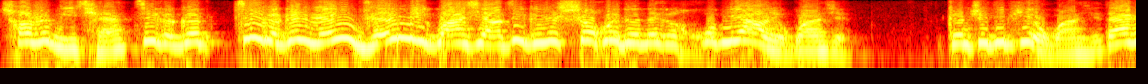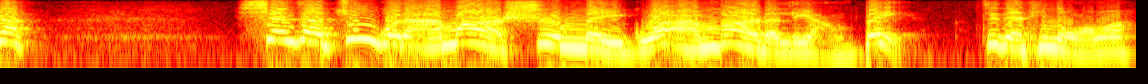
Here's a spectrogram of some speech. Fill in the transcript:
超市里钱，这个跟这个跟人人没关系啊，这个跟社会的那个货币量有关系，跟 GDP 有关系。大家看，现在中国的 M 二是美国 M 二的两倍，这点听懂了吗？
